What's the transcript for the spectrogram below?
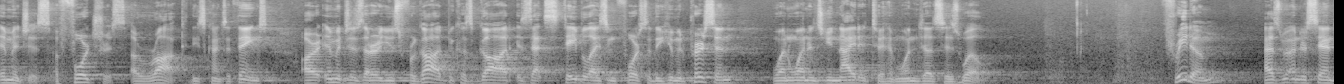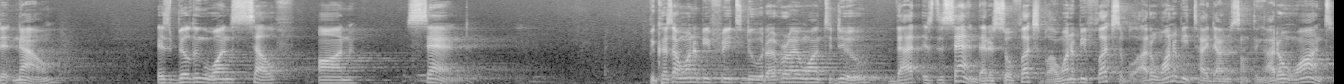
images. A fortress, a rock, these kinds of things are images that are used for God because God is that stabilizing force of the human person when one is united to Him, one does His will. Freedom, as we understand it now, is building oneself on sand. Because I want to be free to do whatever I want to do, that is the sand. That is so flexible. I want to be flexible. I don't want to be tied down to something. I don't want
